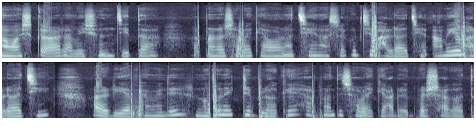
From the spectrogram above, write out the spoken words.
নমস্কার, আমি সঞ্চিতা। আপনারা সবাই কেমন আছেন? আশা করছি ভালো আছেন। আমিও ভালো আছি। আর রিয়া ফ্যামিলির নতুন একটি ব্লগে আপনাদের সবাইকে আরও একবার স্বাগত।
